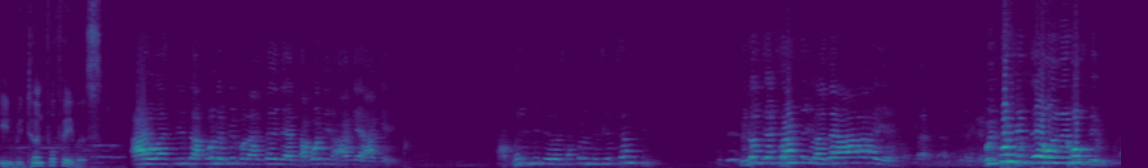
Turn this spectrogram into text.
in return for favors. I was disappointed. People are saying they are supporting Hake Hake. Apparently, they were supporting to get something. You don't get something, you are saying, ah, yeah. We put him there, we'll remove him.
